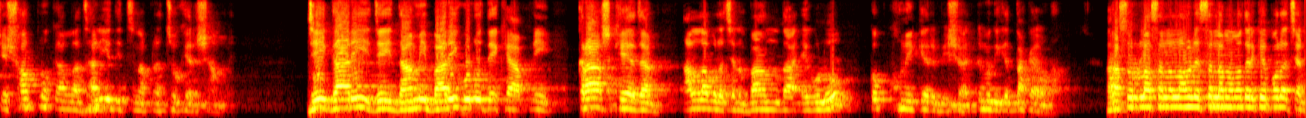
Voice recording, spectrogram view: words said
সেই স্বপ্নকে আল্লাহ ঝালিয়ে দিচ্ছেন আপনার চোখের সামনে। যে গাড়ি, যেই দামি বাড়িগুলো দেখে আপনি ক্রাশ খেয়ে যান। আল্লাহ বলেছেন, বান্দা এগুলো খুব ক্ষণিকের বিষয়, তুমি দিকে তাকাও না। রাসূলুল্লাহ সাল্লাল্লাহু আলাইহি সাল্লাম আমাদেরকে বলেছেন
